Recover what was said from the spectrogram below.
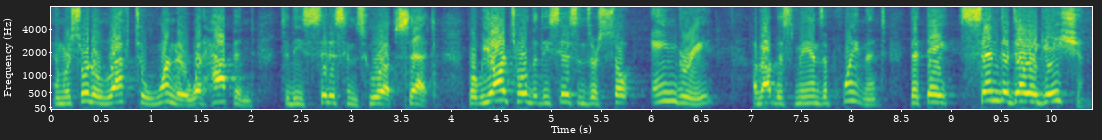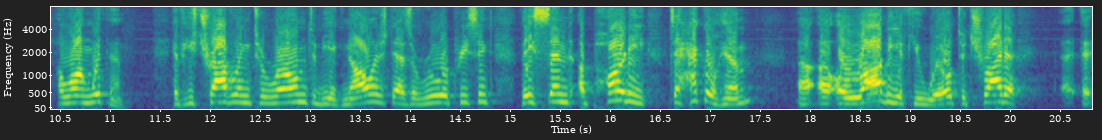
and we're sort of left to wonder what happened to these citizens who are upset. But we are told that these citizens are so angry about this man's appointment that they send a delegation along with him. If he's traveling to Rome to be acknowledged as a ruler precinct, they send a party to heckle him, uh, a, a lobby, if you will, to try to uh,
